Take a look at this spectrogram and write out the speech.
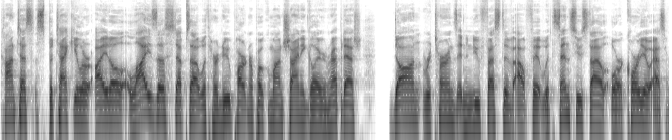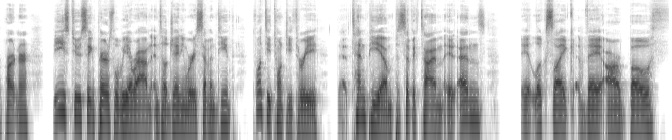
Contest Spectacular Idol Liza steps out with her new partner Pokemon Shiny Galarian Rapidash. Dawn returns in a new festive outfit with Sensu style Oricorio as her partner. These two sync pairs will be around until January 17th, 2023 at 10 p.m. Pacific time. It ends. It looks like they are both.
